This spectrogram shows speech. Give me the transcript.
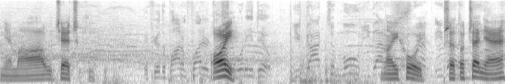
nie ma ucieczki. Oj. No i chuj. Przetoczenie.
